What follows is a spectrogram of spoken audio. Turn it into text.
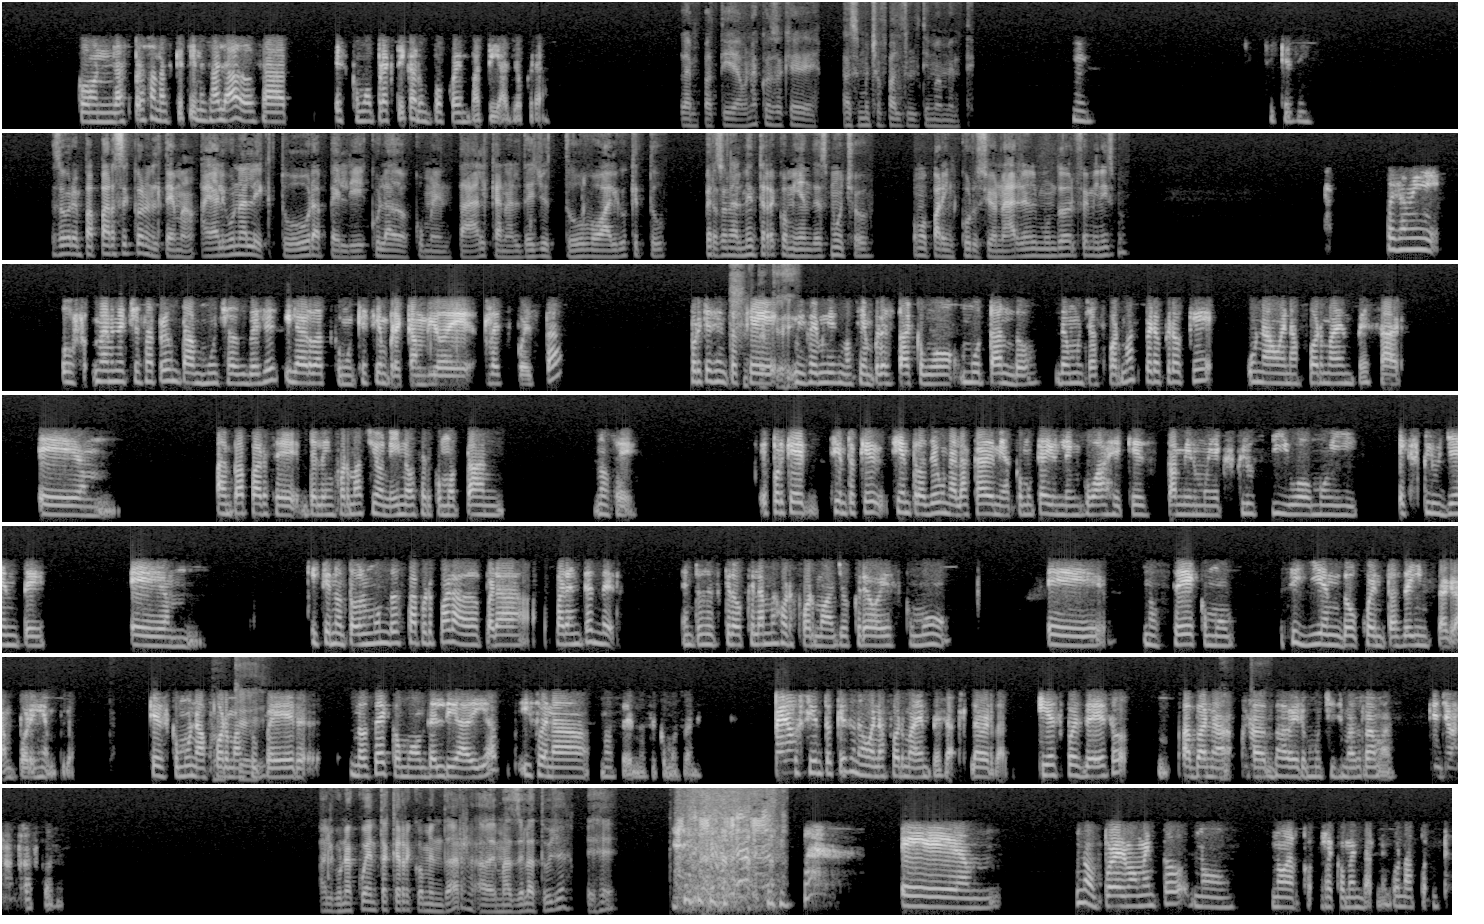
con las personas que tienes al lado. O sea, es como practicar un poco de empatía, yo creo. La empatía, una cosa que hace mucho falta últimamente. Mm. Sí que sí sobre empaparse con el tema, ¿hay alguna lectura, película, documental, canal de YouTube o algo que tú personalmente recomiendes mucho como para incursionar en el mundo del feminismo? Pues a mí me han hecho esa pregunta muchas veces y la verdad como que siempre cambio de respuesta porque siento que mi feminismo siempre está como mutando de muchas formas, pero creo que una buena forma de empezar eh, a empaparse de la información y no ser como tan, no sé, porque siento que si entras de una a la academia, como que hay un lenguaje que es también muy exclusivo, muy excluyente, em, y que no todo el mundo está preparado para, para entender. Entonces creo que la mejor forma, yo creo, es como, eh, no sé, como siguiendo cuentas de Instagram, por ejemplo que es como una forma súper, no sé, como del día a día y suena, no sé, no sé cómo suena. pero siento que es una buena forma de empezar, la verdad. Y después de eso ah, van a, va a haber muchísimas ramas que llevan a otras cosas. ¿Alguna cuenta que recomendar, además de la tuya? eh, no, por el momento no, no voy a recomendar ninguna cuenta.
